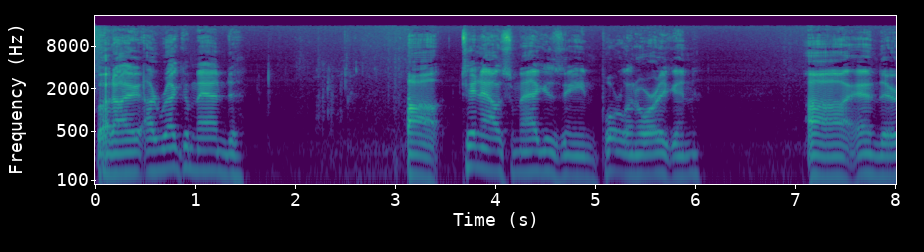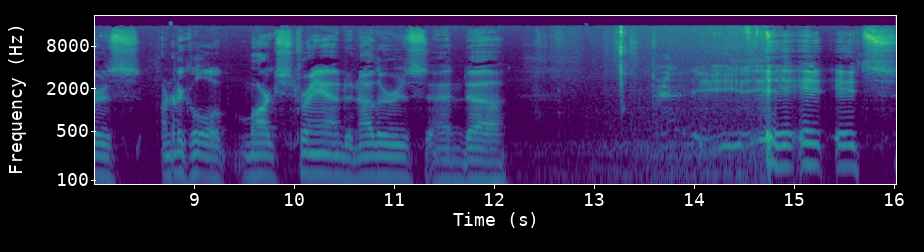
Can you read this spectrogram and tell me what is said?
But I, I recommend uh, Tin House Magazine, Portland, Oregon. Uh, and there's an article of Mark Strand and others, and uh, it, it, it's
